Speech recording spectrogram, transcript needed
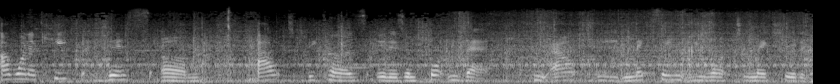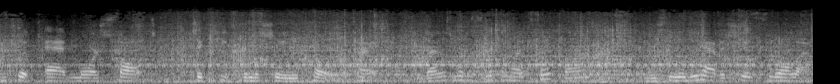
I want to keep this um, out because it is important that throughout the mixing you want to make sure that you put add more salt to keep the machine cold, okay? That is what it's looking like so far. And see what we have, it should swell up.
